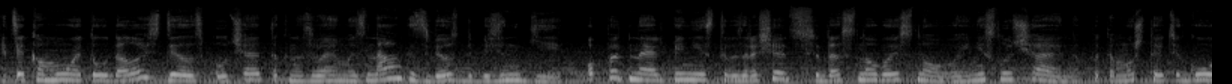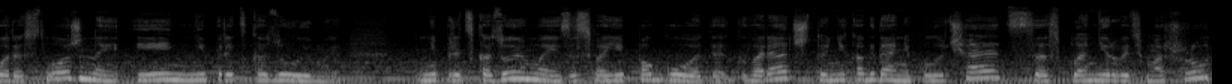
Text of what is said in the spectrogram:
А те, кому это удалось сделать, получают так называемый знак «Звезды Безинги». Опытные альпинисты возвращаются сюда снова и снова, и не случайно, потому что эти горы сложные и непредсказуемые непредсказуемые из-за своей погоды. Говорят, что никогда не получается спланировать маршрут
